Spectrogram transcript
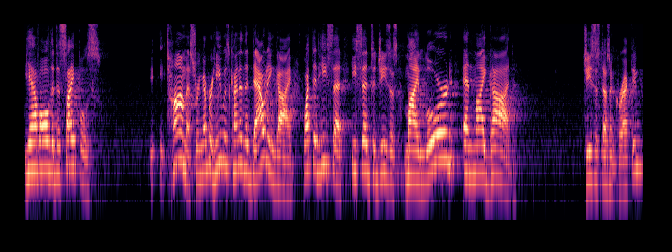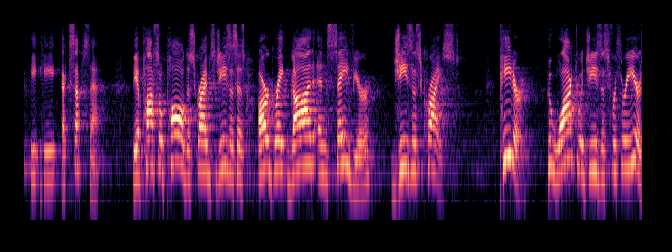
You have all the disciples Thomas, remember, he was kind of the doubting guy. What did he said? He said to Jesus, "My Lord and my God." Jesus doesn't correct him. He, he accepts that. The apostle Paul describes Jesus as our great God and Savior, Jesus Christ. Peter, who walked with Jesus for three years,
